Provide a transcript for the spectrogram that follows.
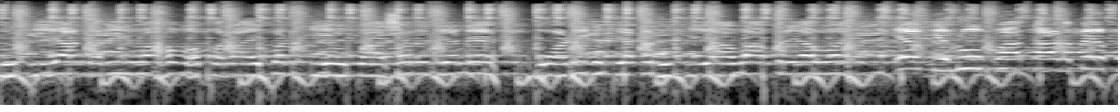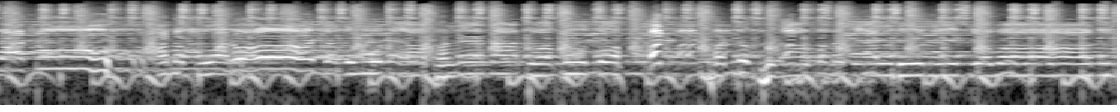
રૂપિયા નરી વાહ વપરાય, પણ દેવ પાછળ જેને મોડી પેટ રૂપિયા વાપર્યા હોય પેલું પાતાળ મેં પાટું અને પોરો જગવું ને ભલે ના ઢોકું તો ખંડ ફુડા મને મેલડી ની કહેવાની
